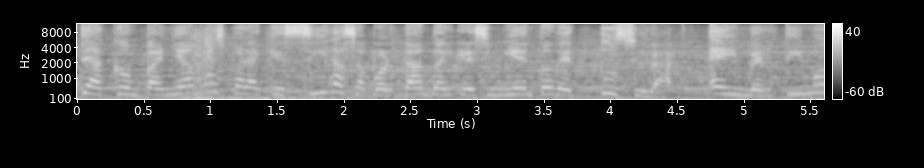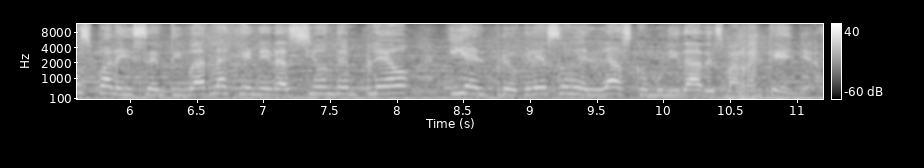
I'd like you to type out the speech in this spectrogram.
te acompañamos para que sigas aportando al crecimiento de tu ciudad e invertimos para incentivar la generación de empleo y el progreso de las comunidades barranqueñas.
